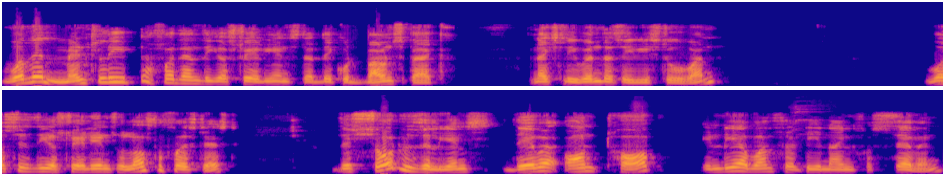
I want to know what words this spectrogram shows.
Were they mentally tougher than the Australians that they could bounce back and actually win the series 2 1? Versus the Australians who lost the first test, they showed resilience. They were on top. India won 39 for 7.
